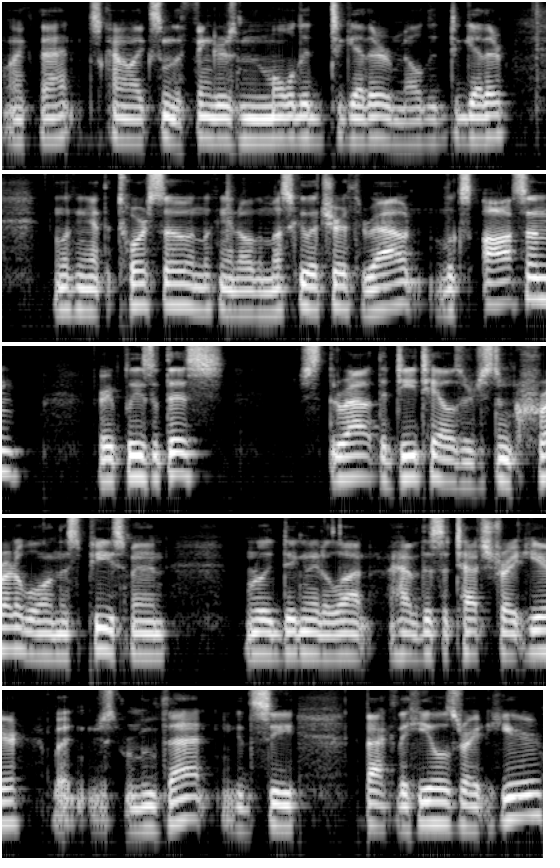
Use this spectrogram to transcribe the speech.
I like that. It's kind of like some of the fingers molded together, melded together. And looking at the torso and looking at all the musculature throughout, looks awesome. Very pleased with this. Just throughout, the details are just incredible on this piece, man. I'm really digging it a lot. I have this attached right here, but just remove that. You can see the back of the heels right here.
